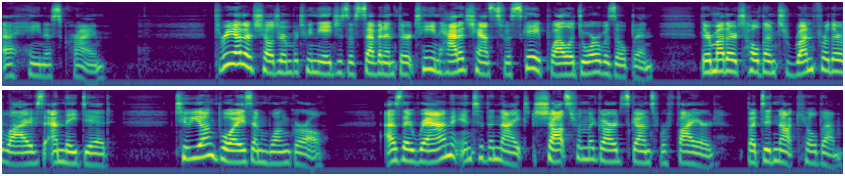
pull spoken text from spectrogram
a heinous crime. Three other children between the ages of 7 and 13 had a chance to escape while a door was open. Their mother told them to run for their lives, and they did. Two young boys and one girl. As they ran into the night, shots from the guards' guns were fired, but did not kill them.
